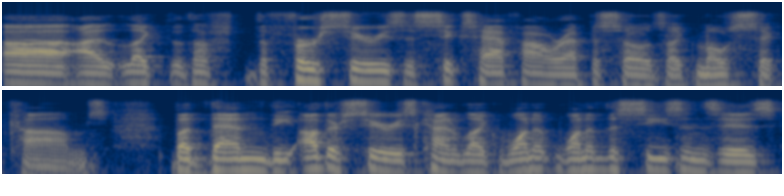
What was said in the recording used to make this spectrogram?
Uh, I like the, the the first series is six half hour episodes like most sitcoms, but then the other series kind of like one of one of the seasons is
